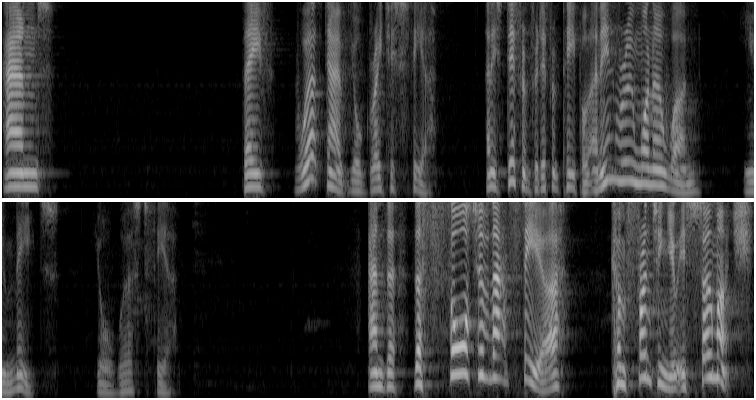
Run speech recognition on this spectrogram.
And they've worked out your greatest fear. And it's different for different people. And in room 101, you meet your worst fear. And the, the thought of that fear confronting you is so much,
